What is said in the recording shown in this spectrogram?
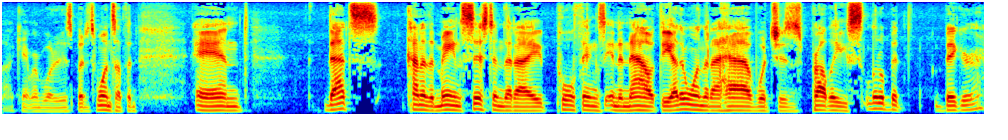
I can't remember what it is, but it's one something, and that's kind of the main system that I pull things in and out. The other one that I have, which is probably a little bit bigger,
